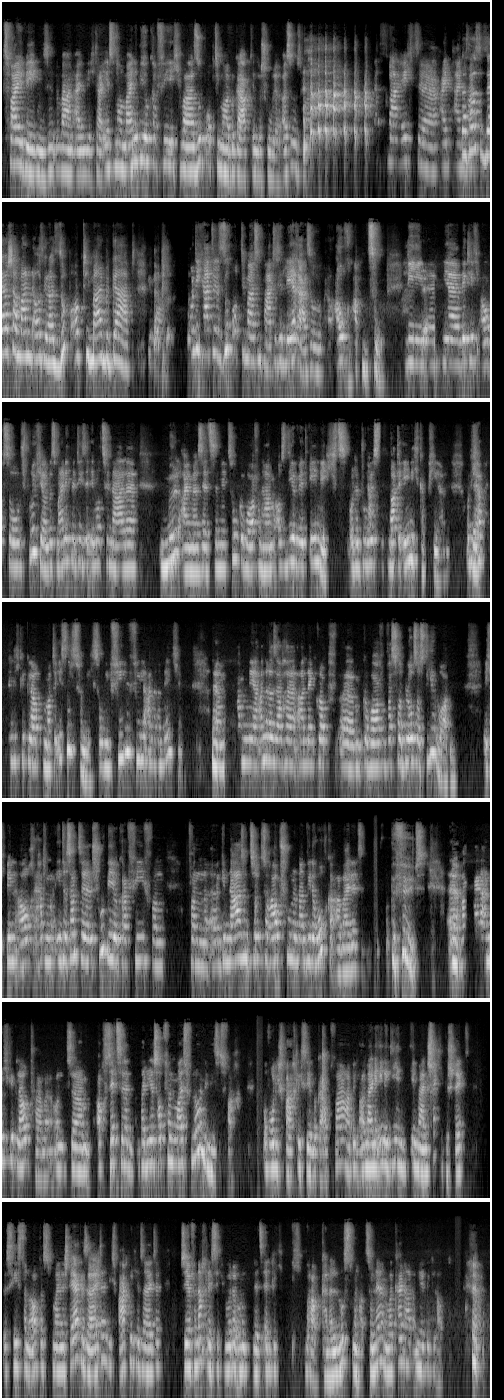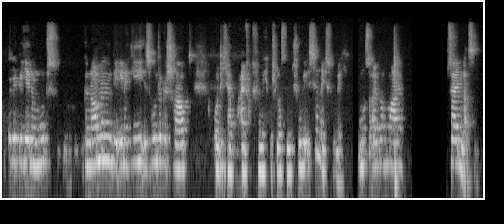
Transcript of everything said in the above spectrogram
Zwei Wegen sind, waren eigentlich da. Erstmal meine Biografie. Ich war suboptimal begabt in der Schule. Also es war, das war echt äh, ein, ein. Das hast du sehr charmant ausgedrückt. Suboptimal begabt. Genau. Und ich hatte suboptimal sympathische Lehrer, so auch ab und zu, die äh, mir wirklich auch so Sprüche, und das meine ich mit diese emotionale Mülleimersätze mir zugeworfen haben, aus dir wird eh nichts oder du wirst Mathe eh nicht kapieren. Und ich ja. habe eigentlich geglaubt, Mathe ist nichts für mich, so wie viele, viele andere Mädchen. Ja. Ähm, haben mir andere Sachen an den Kopf ähm, geworfen, was soll bloß aus dir worden? Ich bin auch, habe eine interessante Schulbiografie von von äh, Gymnasium zurück zur Hauptschule und dann wieder hochgearbeitet, gefühlt, äh, ja. was keiner an mich geglaubt habe. Und ähm, auch Sätze, bei dir ist Hopfen meist verloren in dieses Fach. Obwohl ich sprachlich sehr begabt war, habe ich all meine Energie in, in meine Schwäche gesteckt. Das hieß dann auch, dass meine Stärke-Seite, die sprachliche Seite, sehr vernachlässigt wurde und letztendlich ich überhaupt keine Lust mehr hatte zu lernen, weil keiner hat an mir geglaubt. Ja. Ich habe wirklich jeden Mut genommen, die Energie ist runtergeschraubt und ich habe einfach für mich beschlossen, die Schule ist ja nichts für mich. Ich muss einfach mal sein lassen.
